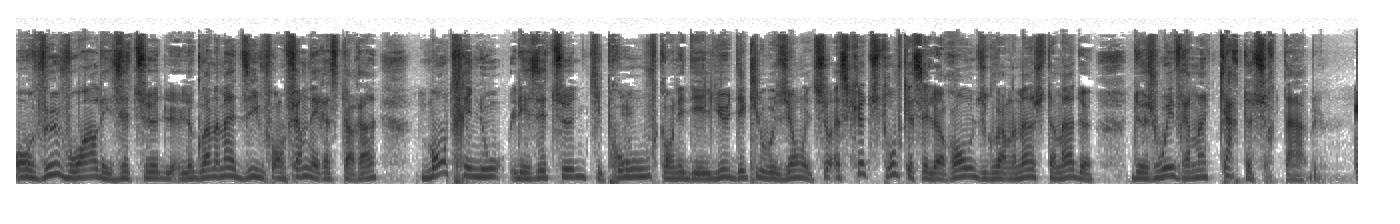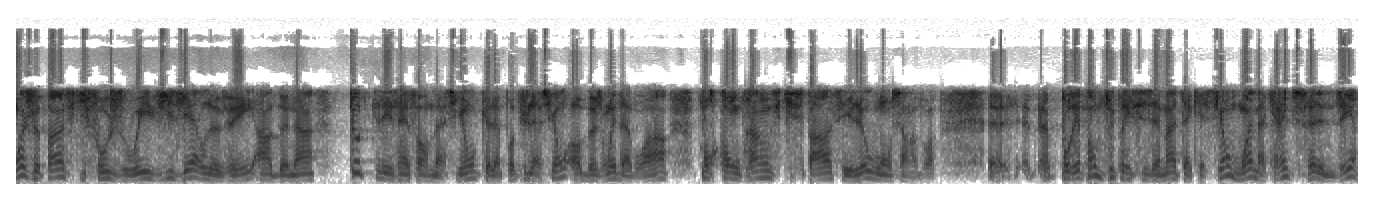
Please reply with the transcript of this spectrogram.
on veut voir les études. Le, gouvernement dit, on ferme les restaurants. Montrez-nous les études qui prouvent qu'on est des lieux d'éclosion et tout ça. Est-ce que tu trouves que c'est le rôle du gouvernement, justement, de, de jouer vraiment carte sur table? Moi, je pense qu'il faut jouer visière levée en donnant toutes les informations que la population a besoin d'avoir pour comprendre ce qui se passe et là où on s'en va. Euh, euh, pour répondre plus précisément à ta question, moi, ma crainte serait de me dire,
